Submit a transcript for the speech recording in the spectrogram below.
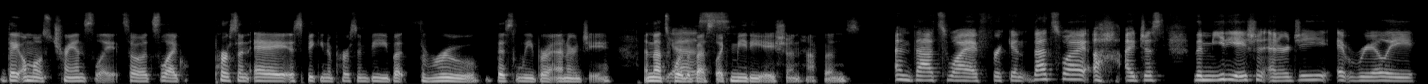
they almost translate. So it's like person A is speaking to person B, but through this Libra energy. And that's yes. where the best like mediation happens and that's why I freaking that's why ugh, I just the mediation energy it really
